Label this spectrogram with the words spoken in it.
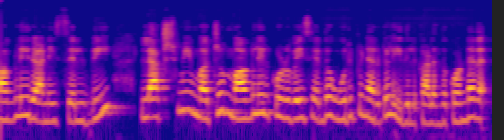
மகளிர் அணி செல்வி லக்ஷ்மி மற்றும் மகளிர் குழுவை சேர்ந்த உறுப்பினர்கள் இதில் கலந்து கொண்டனர்.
